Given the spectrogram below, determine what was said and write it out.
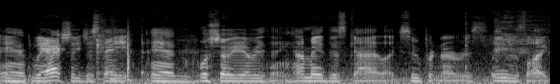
And we actually just ate, and we'll show you everything. I made this guy like super nervous. He was like,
